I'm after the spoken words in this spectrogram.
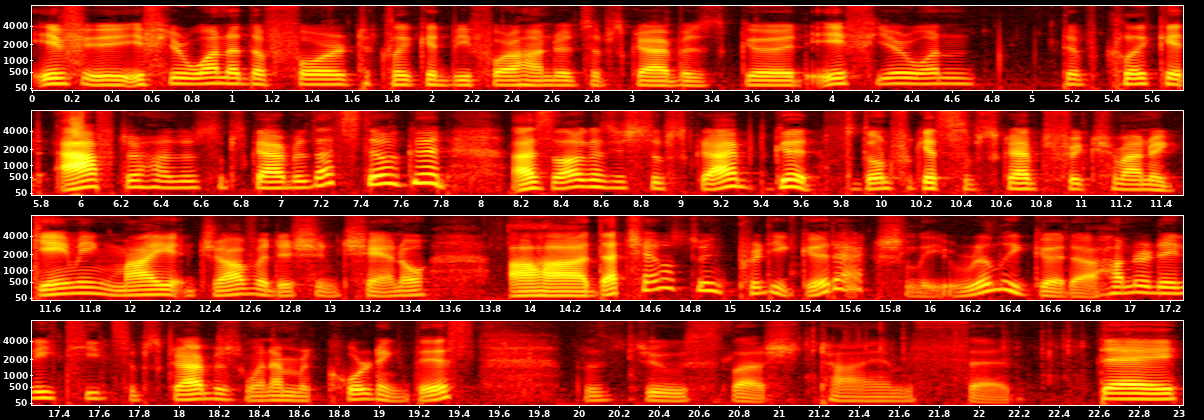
if if you're one of the four to click it before 100 subscribers good. If you're one to click it after 100 subscribers, that's still good. As long as you're subscribed, good. So don't forget to subscribe to Friction Miner Gaming, my Java Edition channel. Uh, that channel's doing pretty good, actually. Really good. Uh, 118 subscribers when I'm recording this. Let's do slash time set day.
